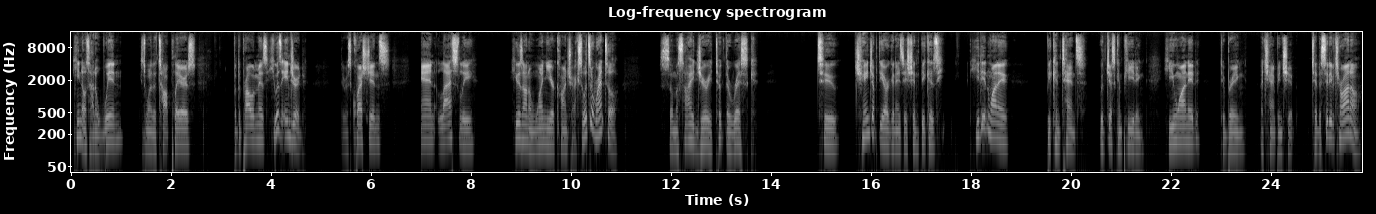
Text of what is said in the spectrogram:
He knows how to win. He's one of the top players. But the problem is he was injured. There was questions. And lastly, he was on a one year contract. So it's a rental. So Masai Ujiri took the risk to change up the organization because he, he didn't want to be content with just competing. He wanted to bring a championship to the city of Toronto.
